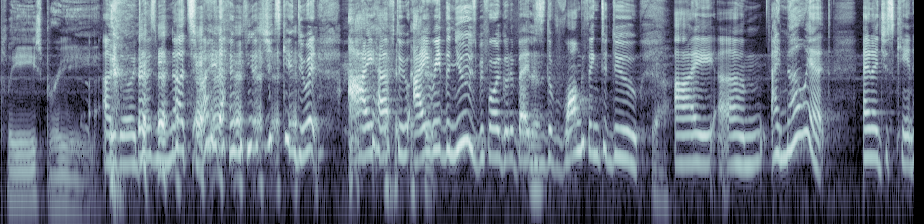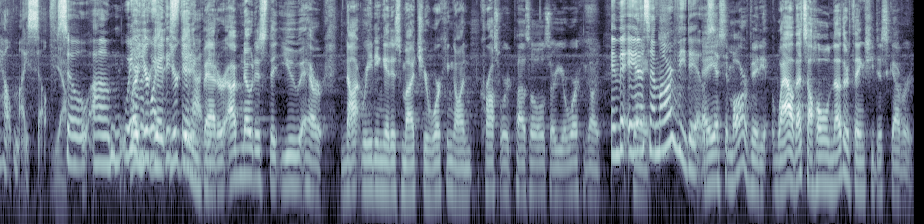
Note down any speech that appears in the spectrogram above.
please breathe. I know it drives me nuts, right? I mean, I just can't do it. I have to. I read the news before I go to bed. Yeah. This is the wrong thing to do. Yeah. I um, I know it and I just can't help myself. Yeah. So um, we well, you're, get, you're getting better. I've noticed that you are not reading it as much. You're working on crossword puzzles, or you're working on in the ASMR videos. ASMR video. Wow, that's a whole other thing she discovered.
